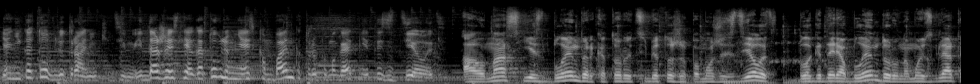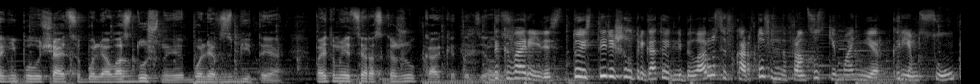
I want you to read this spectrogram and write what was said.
Я не готовлю драники, Дима. И даже если я готовлю, у меня есть комбайн, который помогает мне это сделать. А у нас есть блендер, который тебе тоже поможет сделать. Благодаря блендеру, на мой взгляд, они получаются более воздушные, более взбитые. Поэтому я тебе расскажу, как это делать. Договорились. То есть ты решил приготовить для белорусов картофель на французский манер. Крем-суп.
